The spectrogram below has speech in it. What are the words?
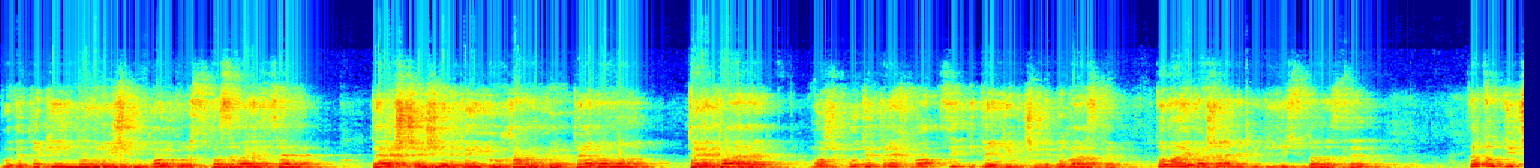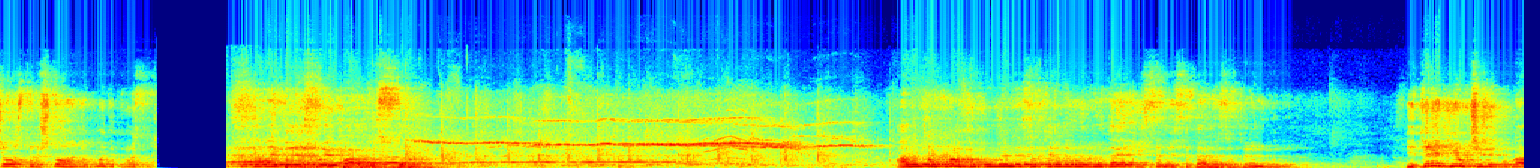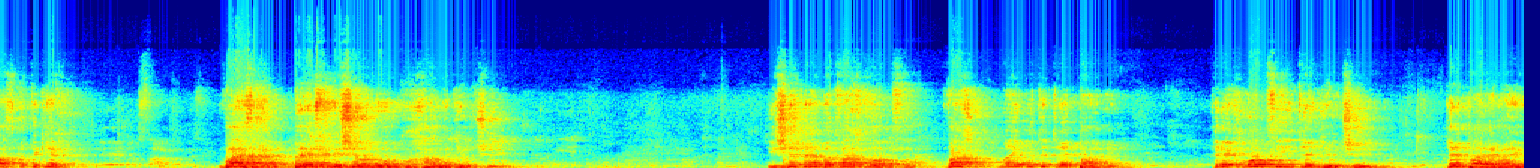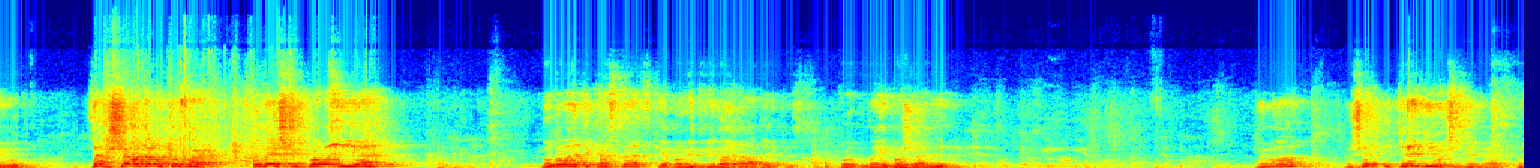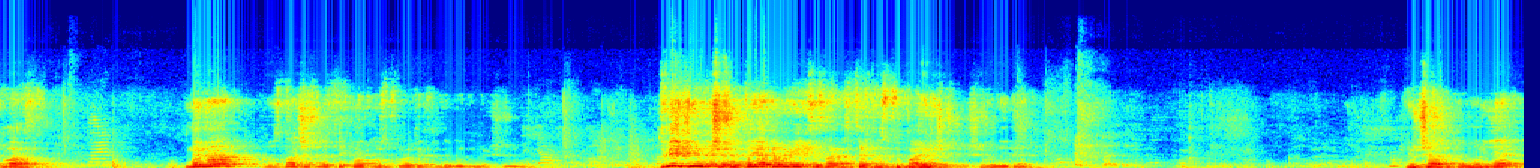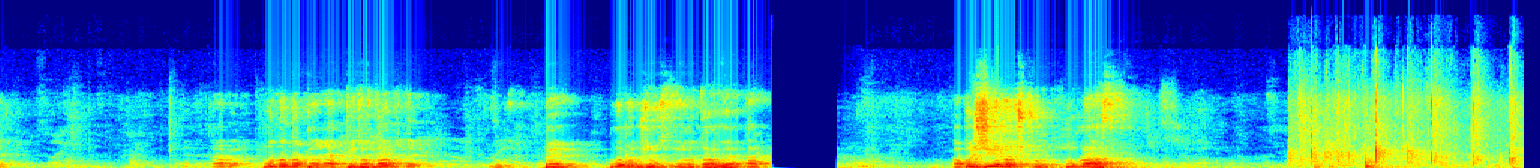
буде такий новорічний конкурс, називається Теща, жінка і коханка. Треба нам три пари. Можуть бути три хлопці і три дівчини. Будь ласка, хто має бажання, підійдіть сюди на сцену. Та тут нічого страшного не буде, просто давай бери свою пару сюди. Але так махо, бо ми не затримали людей і самі себе не затримували. І три дівчини, будь ласка, таких. Васька, бери собі ще одну кохану дівчину. І ще треба два хлопці. Два, має бути три пари. Три хлопці і три дівчини. Три пари має бути. Це ще один козак. Ставишні хлопці є. Ну давайте Краснецький або від Вінограда якийсь, хто має бажання. Нема? Ну ще і три дівчини треба, будь ласка. Нема? Ну значить ми цей конкурс проводити не будемо, якщо нема. Дві дівчини, то я беру зараз цих виступаючих, що вони йдуть. Дівчатка, ну є. Треба було наперед підготовити, би були вже всі готові, а так. Або жіночку, будь ласка.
